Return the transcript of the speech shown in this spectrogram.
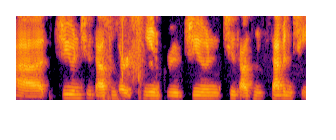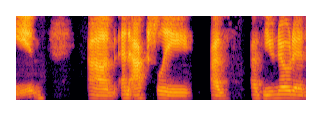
uh, June 2013 through June 2017. Um, and actually, as as you noted,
